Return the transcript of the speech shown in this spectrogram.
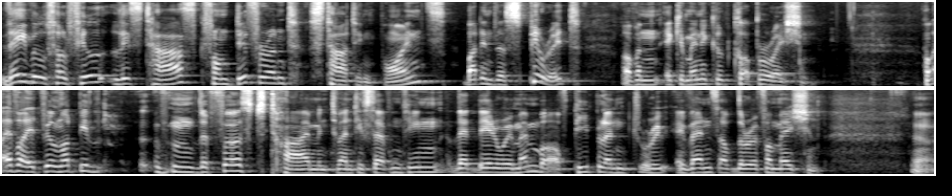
They will fulfill this task from different starting points, but in the spirit of an ecumenical cooperation. However, it will not be mm, the first time in 2017 that they remember of people and events of the Reformation. Uh,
